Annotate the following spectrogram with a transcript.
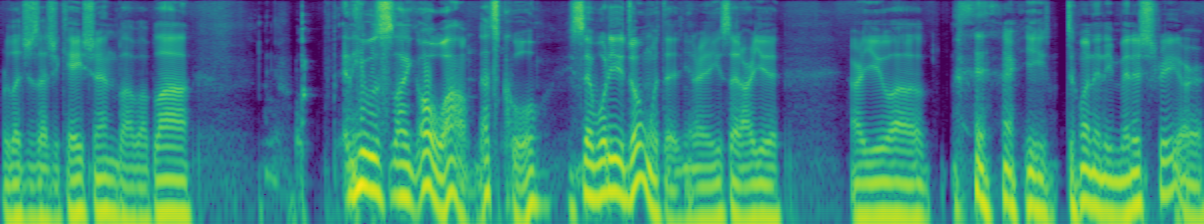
religious education, blah blah blah. And he was like, "Oh wow, that's cool." He said, "What are you doing with it?" You know, he said, "Are you, are you, uh, are you doing any ministry or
